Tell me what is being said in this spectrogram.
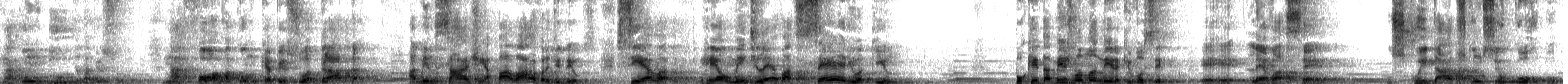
na conduta da pessoa na forma como que a pessoa trata a mensagem, a palavra de Deus. Se ela realmente leva a sério aquilo. Porque da mesma maneira que você é, é, leva a sério os cuidados com o seu corpo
